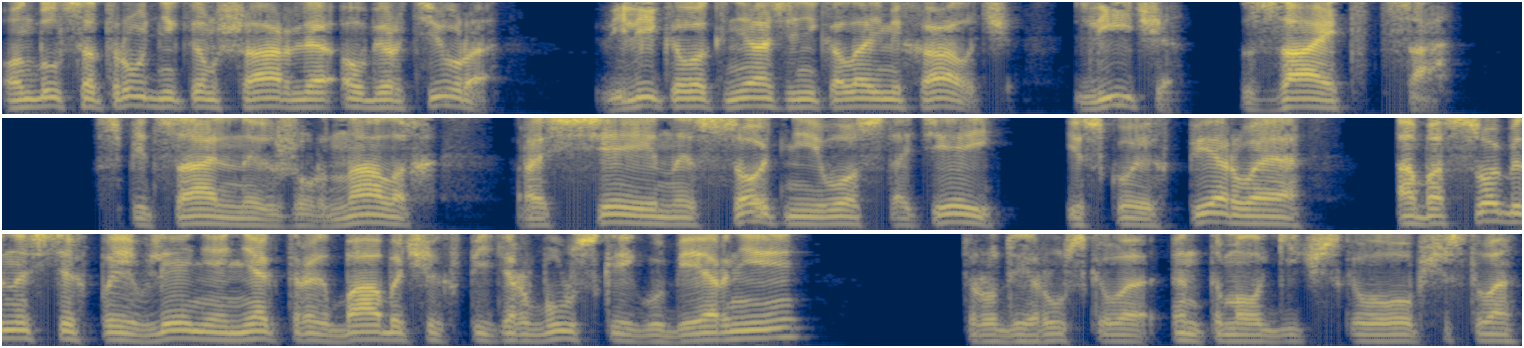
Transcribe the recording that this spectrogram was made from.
Он был сотрудником Шарля Обертюра, великого князя Николая Михайловича, Лича, Зайтца. В специальных журналах рассеяны сотни его статей, из коих первая об особенностях появления некоторых бабочек в Петербургской губернии, труды русского энтомологического общества,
